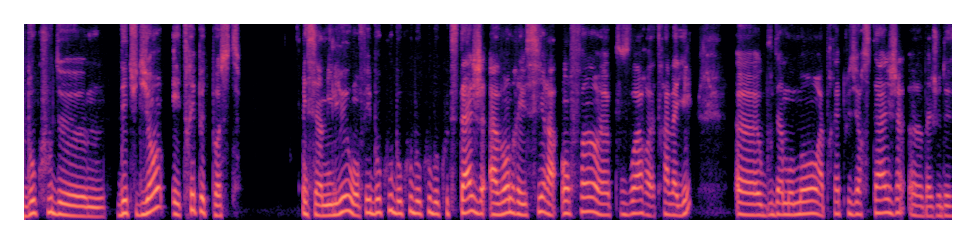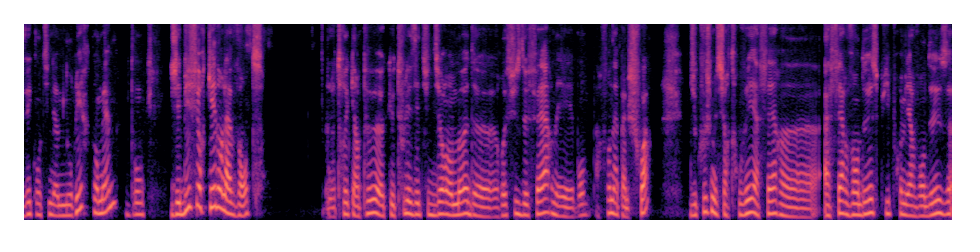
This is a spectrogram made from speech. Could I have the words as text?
beaucoup d'étudiants et très peu de postes. Et c'est un milieu où on fait beaucoup, beaucoup, beaucoup, beaucoup de stages avant de réussir à enfin euh, pouvoir euh, travailler. Euh, au bout d'un moment, après plusieurs stages, bah, je devais continuer à me nourrir quand même. Donc, j'ai bifurqué dans la vente. Le truc un peu que tous les étudiants en mode refusent de faire, mais bon, parfois on n'a pas le choix. Du coup, je me suis retrouvée à faire, à faire vendeuse, puis première vendeuse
